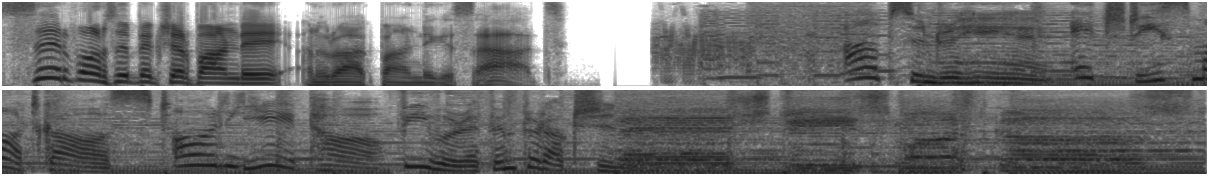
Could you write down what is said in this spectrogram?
सिर्फ़ और सिर्फ़ अक्षर पांडे अनुराग पांडे के साथ। आप सुन रहे हैं एच डी स्मार्ट कास्ट और ये था fever F production H smart Smartcast.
